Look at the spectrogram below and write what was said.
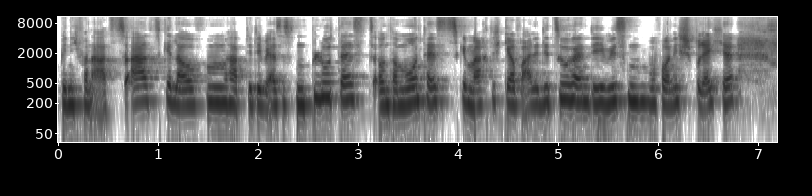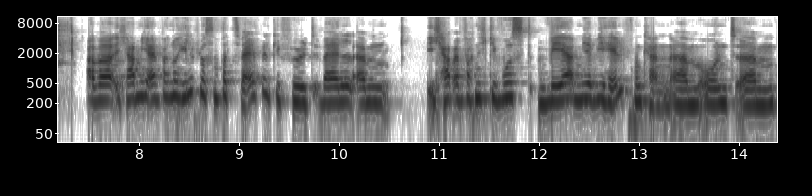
bin ich von Arzt zu Arzt gelaufen, habe die diversesten Bluttests und Hormontests gemacht. Ich glaube, alle, die zuhören, die wissen, wovon ich spreche. Aber ich habe mich einfach nur hilflos und verzweifelt gefühlt, weil ähm, ich habe einfach nicht gewusst, wer mir wie helfen kann. Ähm, und ähm,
